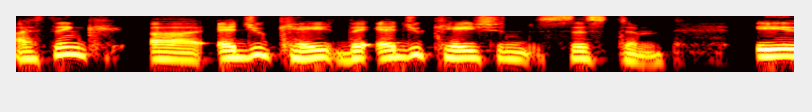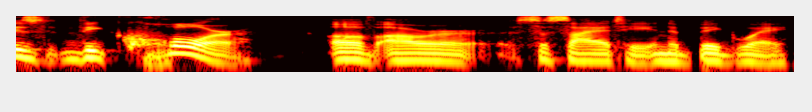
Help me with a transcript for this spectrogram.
I think uh, educate the education system is the core of our society in a big way.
